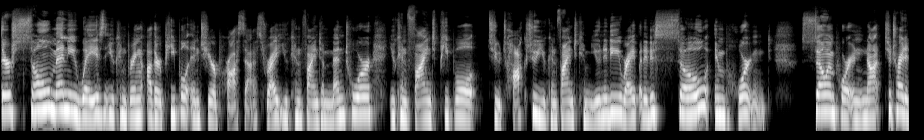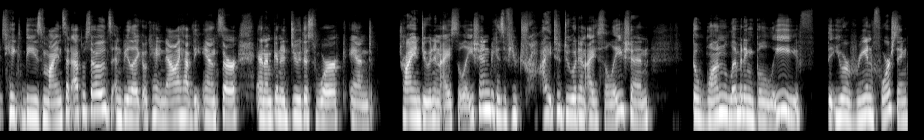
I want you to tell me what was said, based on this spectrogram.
there's so many ways that you can bring other people into your process, right? You can find a mentor, you can find people to talk to, you can find community, right? But it is so important so important not to try to take these mindset episodes and be like, okay, now I have the answer and I'm going to do this work and try and do it in isolation. Because if you try to do it in isolation, the one limiting belief that you are reinforcing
